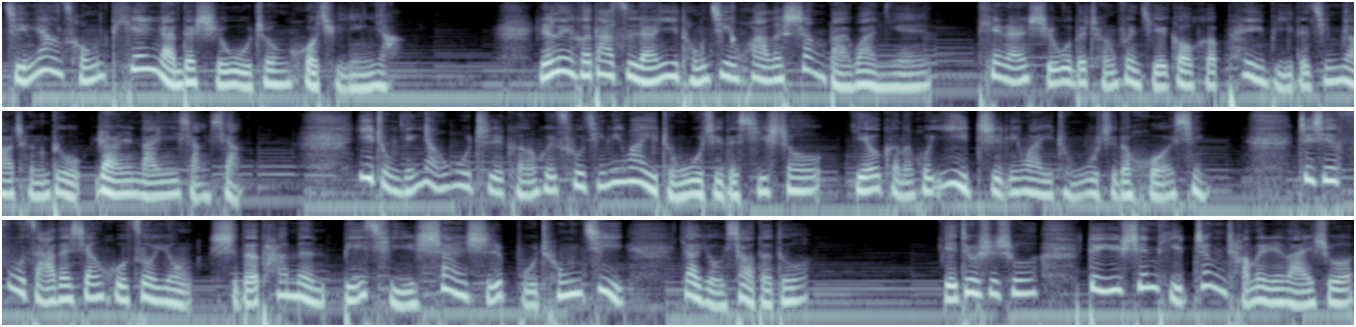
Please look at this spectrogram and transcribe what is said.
尽量从天然的食物中获取营养。人类和大自然一同进化了上百万年，天然食物的成分结构和配比的精妙程度让人难以想象。一种营养物质可能会促进另外一种物质的吸收，也有可能会抑制另外一种物质的活性。这些复杂的相互作用，使得它们比起膳食补充剂要有效得多。也就是说，对于身体正常的人来说，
